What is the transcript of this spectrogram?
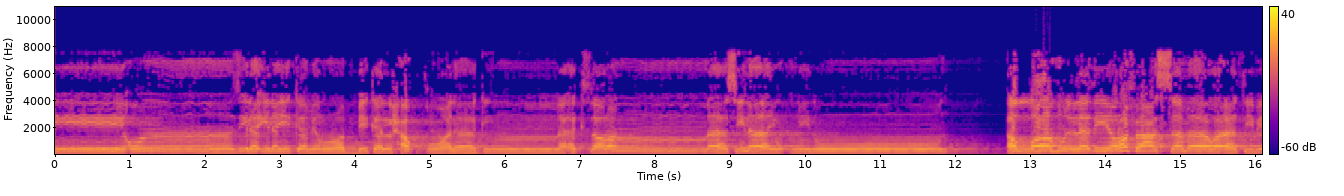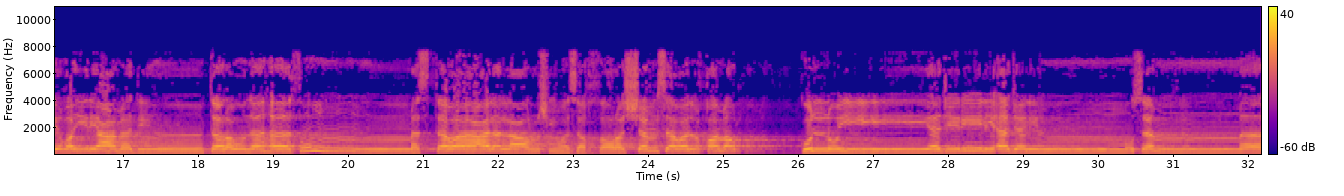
إليك من ربك الحق ولكن أكثر الناس لا يؤمنون. الله الذي رفع السماوات بغير عمد ترونها ثم استوى على العرش وسخر الشمس والقمر. كل يجري لأجل مسمى.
